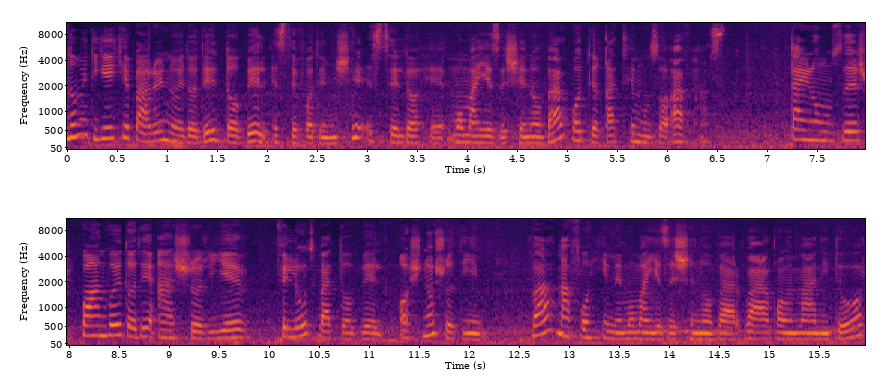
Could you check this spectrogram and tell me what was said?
نام دیگه که برای نوع داده دابل استفاده میشه اصطلاح ممیز شناور با دقت مضاعف هست. در این آموزش با انواع داده اعشاری فلوت و دابل آشنا شدیم و مفاهیم ممیز شناور و ارقام معنیدار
